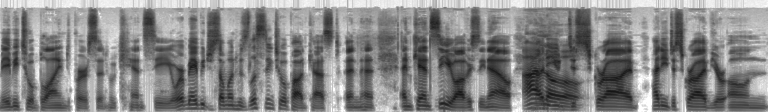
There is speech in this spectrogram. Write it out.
maybe to a blind person who can't see, or maybe to someone who's listening to a podcast and uh, and can see you obviously now? How do you describe how do you describe your own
